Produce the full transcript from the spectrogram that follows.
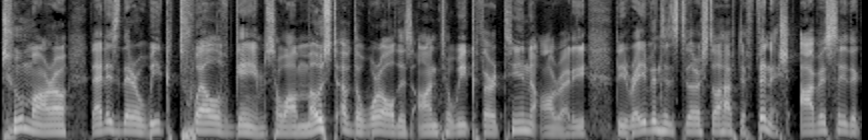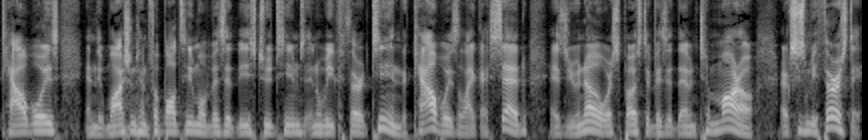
tomorrow. That is their week 12 game. So while most of the world is on to week 13 already, the Ravens and Steelers still have to finish. Obviously, the Cowboys and the Washington football team will visit these two teams in week 13. The Cowboys, like I said, as you know, we're supposed to visit them tomorrow, or excuse me, Thursday.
